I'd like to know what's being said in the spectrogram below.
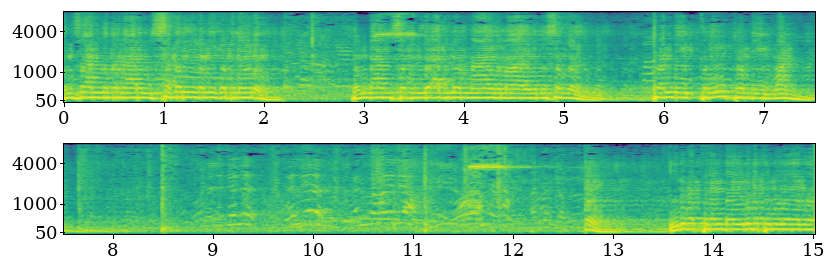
അഞ്ചാം താരം ശബരിയുടെ നീക്കത്തിലൂടെ രണ്ടാം സെറ്റിന്റെ അതിനിർണായകമായ നിമിഷങ്ങൾ ട്വന്റി ത്രീ ട്വന്റി വൺ ഇരുപത്തിരണ്ട് ഇരുപത്തിമൂന്ന്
